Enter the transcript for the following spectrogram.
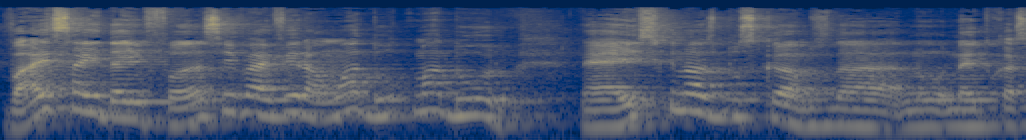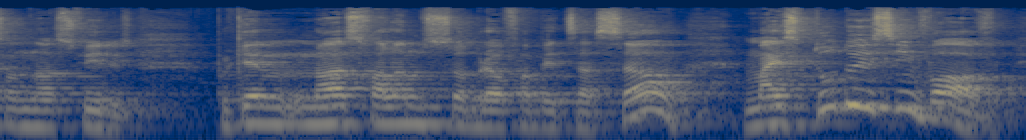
vai sair da infância e vai virar um adulto maduro. Né? É isso que nós buscamos na, no, na educação dos nossos filhos porque nós falamos sobre alfabetização, mas tudo isso envolve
